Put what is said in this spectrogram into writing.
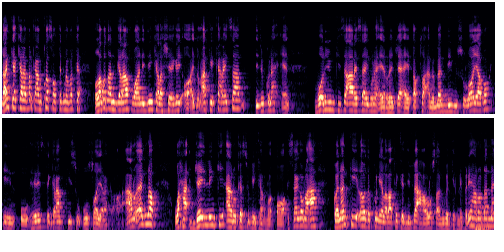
dhanka kale markaan ka soo tagno marka labadan garaaf waan idin kala sheegay oo aydun arki karaysaan. Idinkuna volumkiisa arsa iguna ee raja ay qabto ama magdigiisu loo yaabo in uu uu soo yaro kaco. Aanu egno waxa jaylinki aanu ka sugin karno oo isaguna ah konankii labada kun iyo labaatanka difaaca culus aan uga jirnay. Baryahan oo dhanne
